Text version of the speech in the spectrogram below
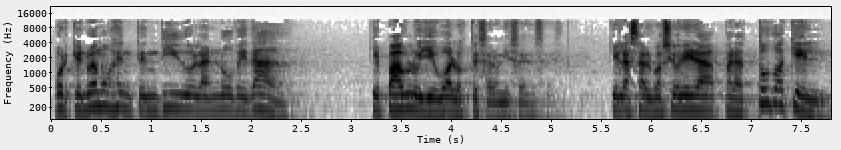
porque no hemos entendido la novedad que Pablo llevó a los tesalonicenses? Que la salvación era para todo aquel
